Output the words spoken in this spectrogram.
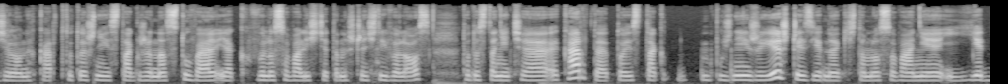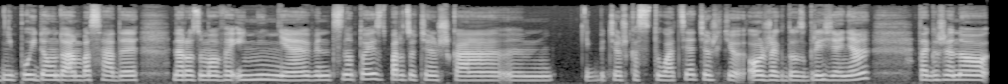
zielonych kart. To też nie jest tak, że na stówę, jak wylosowaliście ten szczęśliwy los, to dostaniecie kartę. To jest tak później, że jeszcze jest jedno jakieś tam losowanie i jedni pójdą do ambasady na rozmowę, inni nie, więc no to jest bardzo ciężka ym, jakby ciężka sytuacja, ciężki orzech do zgryzienia. Także no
